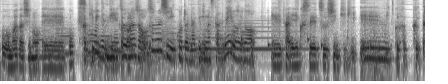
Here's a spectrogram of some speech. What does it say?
報まだしも、えー国家機そうです密にね。そう、関わるなんか恐ろしいことになってきますからね、いろいろ。えー大陸製通信機器、えー、ビッグハック。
